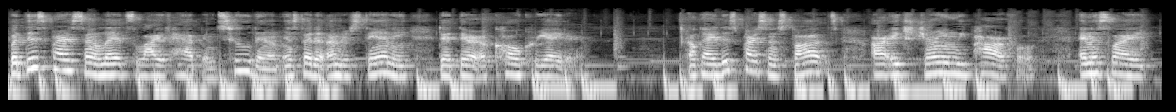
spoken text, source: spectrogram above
but this person lets life happen to them instead of understanding that they're a co creator. Okay, this person's thoughts are extremely powerful. And it's like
